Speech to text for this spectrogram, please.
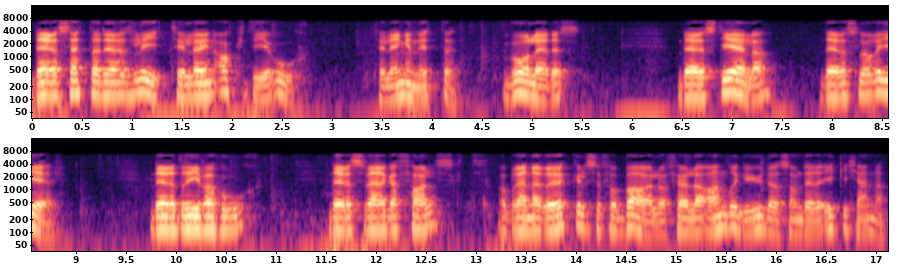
dere setter deres lit til løgnaktige ord, til ingen nytte. Hvorledes? Dere stjeler, dere slår i hjel. Dere driver hor, dere sverger falskt og brenner røkelse for bal og følger andre guder som dere ikke kjenner.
